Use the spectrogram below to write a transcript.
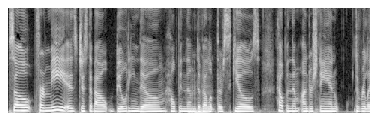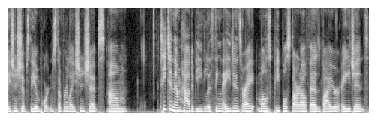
So for me, it's just about building them, helping them develop their skills, helping them understand the relationships, the importance of relationships. Um, teaching them how to be listing agents, right? Most people start off as buyer agents,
